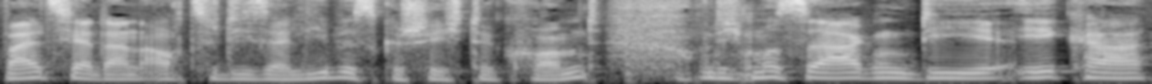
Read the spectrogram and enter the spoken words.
weil es ja dann auch zu dieser Liebesgeschichte kommt. Und ich muss sagen, die Eka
